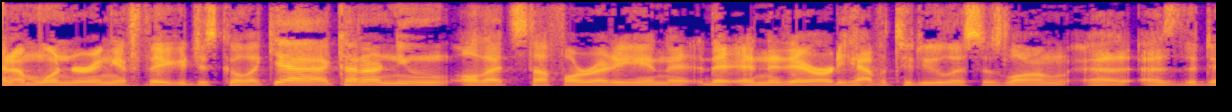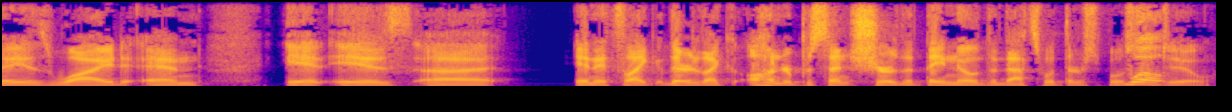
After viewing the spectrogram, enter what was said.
and I'm wondering if they could just go like, yeah, I kind of knew all that stuff already, and they, and they already have a to do list as long uh, as the day is wide, and it is, uh, and it's like they're like 100 percent sure that they know that that's what they're supposed well, to do.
